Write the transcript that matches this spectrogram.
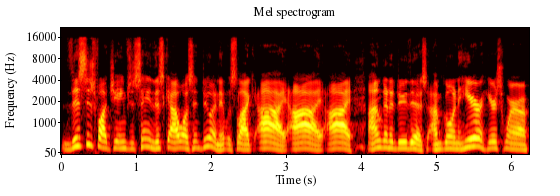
this is what James is saying. This guy wasn't doing. It was like, I, I, I, I'm going to do this. I'm going here. Here's where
